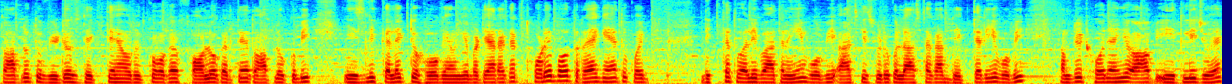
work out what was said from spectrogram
तो आप लोग तो वीडियोस देखते हैं और उसको अगर फॉलो करते हैं तो आप लोग को भी ईजिली कलेक्ट हो गए होंगे। बट यार अगर थोड़े बहुत रह गए हैं तो कोई दिक्कत वाली बात नहीं है, वो भी आज की इस वीडियो को लास्ट तक आप देखते रहिए, वो भी कंप्लीट हो जाएँगे और आप ईजिली जो है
